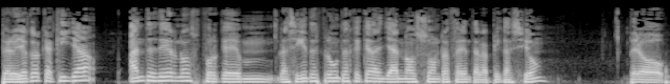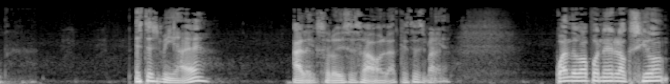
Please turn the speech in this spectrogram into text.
Pero yo creo que aquí ya, antes de irnos, porque um, las siguientes preguntas que quedan ya no son referentes a la aplicación, pero esta es mía, ¿eh? Alex, se lo dices a Hola, que esta es vale. mía. ¿Cuándo va a poner la opción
